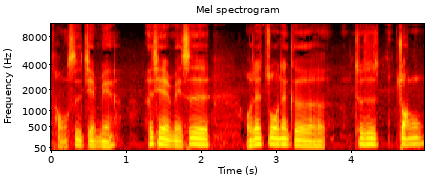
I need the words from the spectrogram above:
同事见面，而且每次我在做那个就是。装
